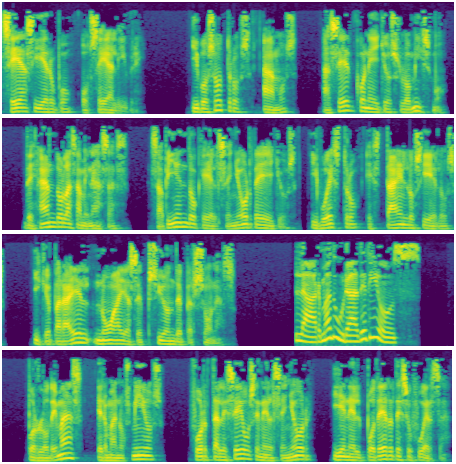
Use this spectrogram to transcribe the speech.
sea siervo o sea libre. Y vosotros, amos, haced con ellos lo mismo, dejando las amenazas, sabiendo que el Señor de ellos y vuestro está en los cielos, y que para Él no hay acepción de personas. La armadura de Dios. Por lo demás, hermanos míos, fortaleceos en el Señor y en el poder de su fuerza.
